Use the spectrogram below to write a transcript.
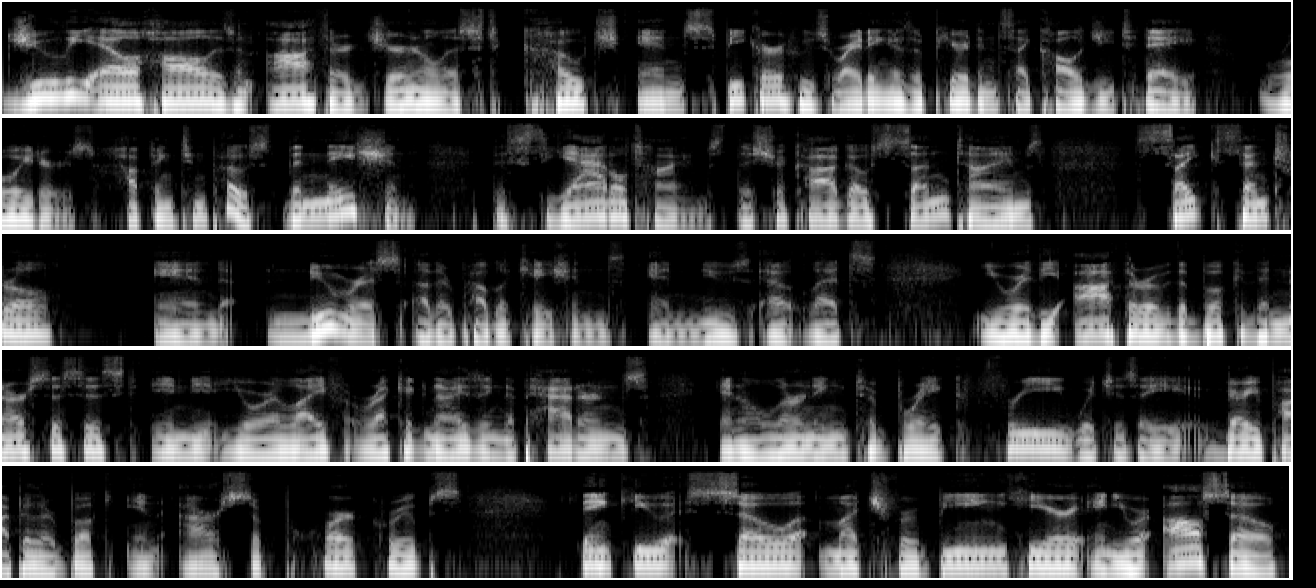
Julie L. Hall is an author, journalist, coach, and speaker whose writing has appeared in Psychology Today, Reuters, Huffington Post, The Nation, The Seattle Times, The Chicago Sun Times, Psych Central, and numerous other publications and news outlets. You are the author of the book The Narcissist in Your Life Recognizing the Patterns and Learning to Break Free, which is a very popular book in our support groups. Thank you so much for being here. And you are also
